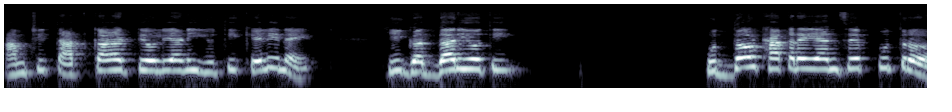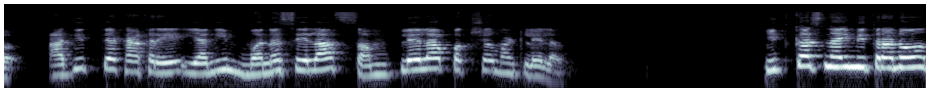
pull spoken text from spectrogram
आमची तात्काळात ठेवली आणि युती केली नाही ही गद्दारी होती. उद्धव ठाकरे यांचे पुत्र आदित्य ठाकरे यांनी मनसेला संपलेला पक्ष म्हटलेलं इतकंच नाही मित्रांनो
